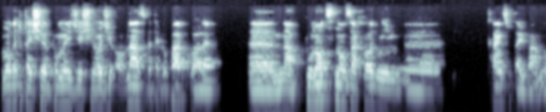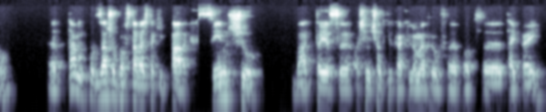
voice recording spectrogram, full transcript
mogę tutaj się pomylić, jeśli chodzi o nazwę tego parku, ale e, na północno-zachodnim e, krańcu Tajwanu, tam zaczął powstawać taki park Sinshu, to jest 80 kilka kilometrów pod Tajpej.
